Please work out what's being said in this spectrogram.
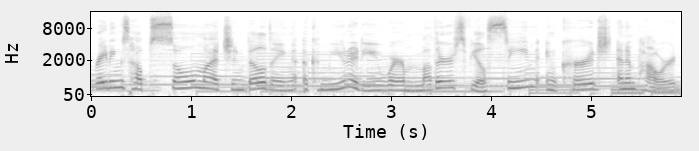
Ratings help so much in building a community where mothers feel seen, encouraged, and empowered.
